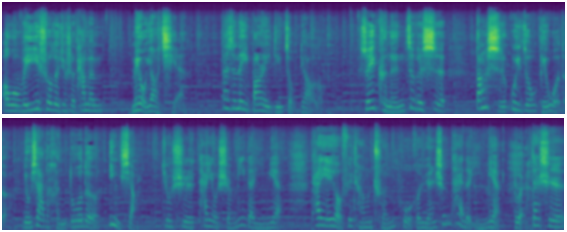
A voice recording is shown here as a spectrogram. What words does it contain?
哦，我唯一说的就是他们没有要钱，但是那一帮人已经走掉了，所以可能这个是当时贵州给我的留下的很多的印象。就是它有神秘的一面，它也有非常淳朴和原生态的一面。对，但是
